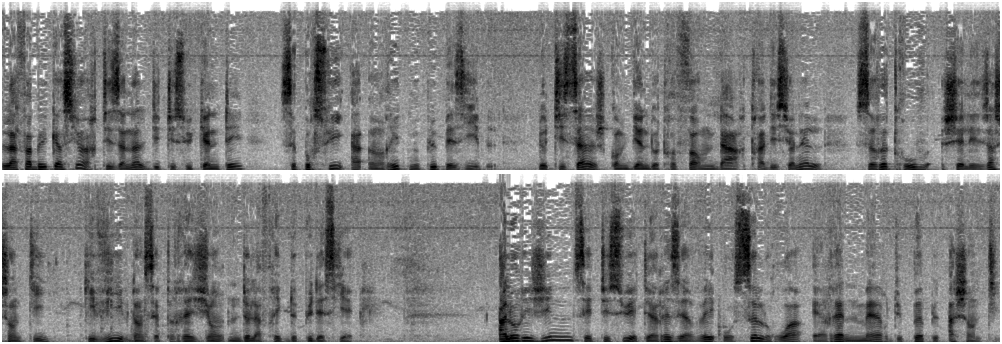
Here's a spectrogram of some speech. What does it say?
La fabrication artisanale du tissu kente se poursuit à un rythme plus paisible. Le tissage, comme bien d'autres formes d'art traditionnel, se retrouve chez les Ashantis qui vivent dans cette région de l'Afrique depuis des siècles. À l'origine, ces tissus étaient réservés aux seuls rois et reines mères du peuple Ashanti.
